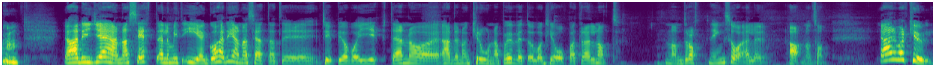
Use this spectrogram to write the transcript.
jag hade gärna sett, eller mitt ego hade gärna sett att eh, typ jag var i Egypten och hade någon krona på huvudet och var Kleopatra eller något. Någon drottning så, eller ja, något sånt. Det hade varit kul.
